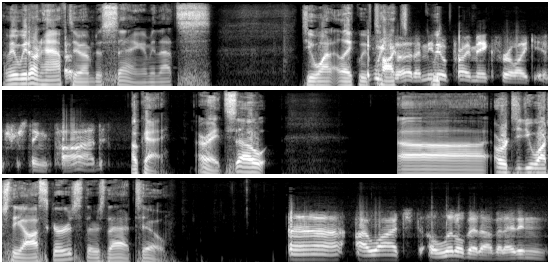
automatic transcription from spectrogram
I mean, we don't have to. I'm just saying. I mean, that's. Do you want like we've we talked? could. I mean, we- it would probably make for like interesting pod. okay. All right. So, uh, or did you watch the Oscars? There's that too. Uh, I watched a little bit of it. I didn't.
